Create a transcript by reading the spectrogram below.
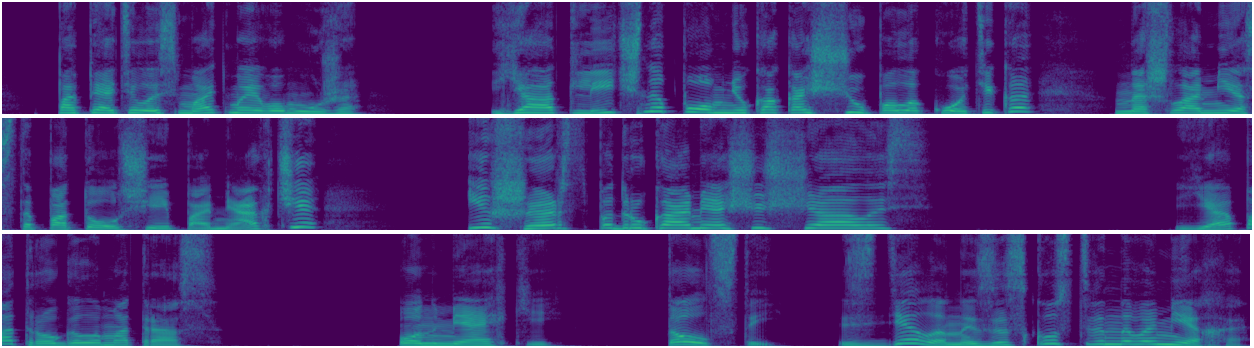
— попятилась мать моего мужа. «Я отлично помню, как ощупала котика, нашла место потолще и помягче, и шерсть под руками ощущалась». Я потрогала матрас. Он мягкий, толстый, сделан из искусственного меха.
